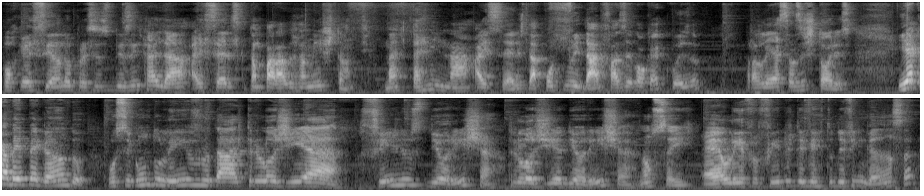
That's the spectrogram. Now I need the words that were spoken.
porque esse ano eu preciso desencalhar as séries que estão paradas na minha estante, né? Terminar as séries, dar continuidade, fazer qualquer coisa para ler essas histórias. E acabei pegando o segundo livro da trilogia Filhos de Orisha, trilogia de Orisha, não sei. É o livro Filhos de Virtude e Vingança,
